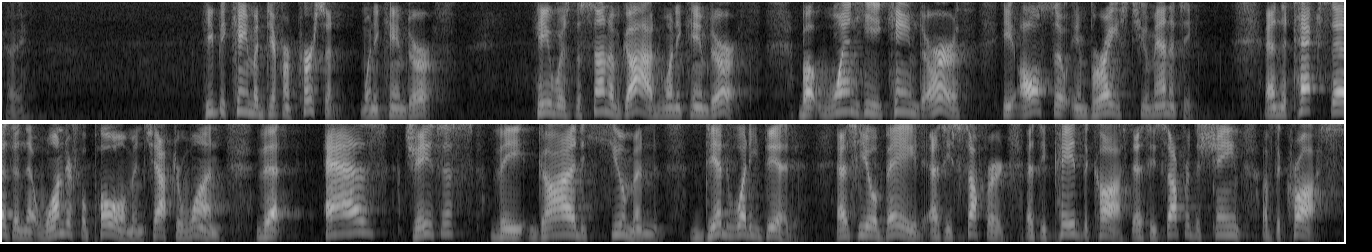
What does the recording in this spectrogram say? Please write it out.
Okay? He became a different person when he came to earth. He was the Son of God when he came to earth. But when he came to earth, he also embraced humanity. And the text says in that wonderful poem in chapter 1 that as Jesus, the God human, did what he did as he obeyed, as he suffered, as he paid the cost, as he suffered the shame of the cross.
